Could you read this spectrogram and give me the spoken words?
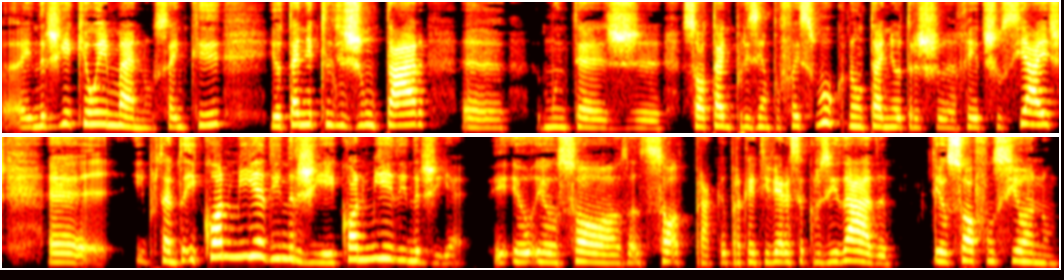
A energia que eu emano, sem que eu tenha que lhe juntar uh, muitas. Uh, só tenho, por exemplo, o Facebook, não tenho outras redes sociais. Uh, e, portanto, economia de energia, economia de energia. Eu, eu só, só para, para quem tiver essa curiosidade, eu só funciono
